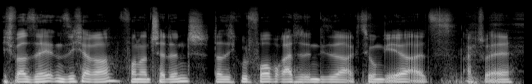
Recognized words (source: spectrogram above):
Ich war selten sicherer von einer Challenge, dass ich gut vorbereitet in diese Aktion gehe, als aktuell.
